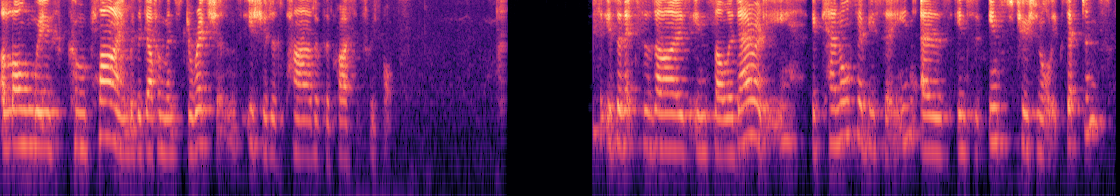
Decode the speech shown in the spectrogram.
along with complying with the government's directions issued as part of the crisis response. This is an exercise in solidarity. It can also be seen as institutional acceptance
